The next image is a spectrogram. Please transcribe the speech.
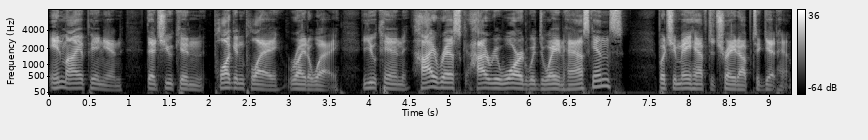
in my opinion, that you can plug and play right away. You can high risk, high reward with Dwayne Haskins, but you may have to trade up to get him.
